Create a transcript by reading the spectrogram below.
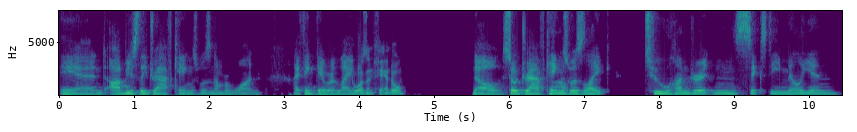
and obviously draftkings was number one i think they were like It wasn't FanDuel? no so draftkings Wow. was like 260 million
